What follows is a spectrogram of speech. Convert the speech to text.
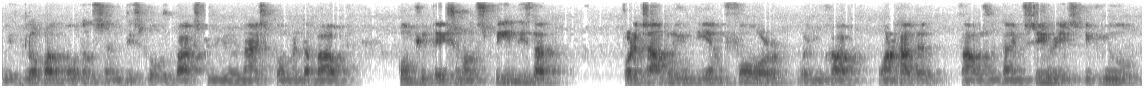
with global models, and this goes back to your nice comment about computational speed, is that for example, in the M4, where you have 100,000 time series, if you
